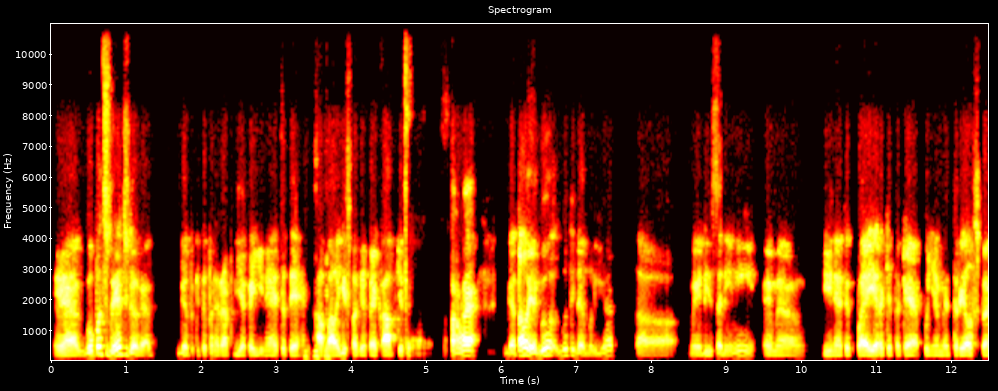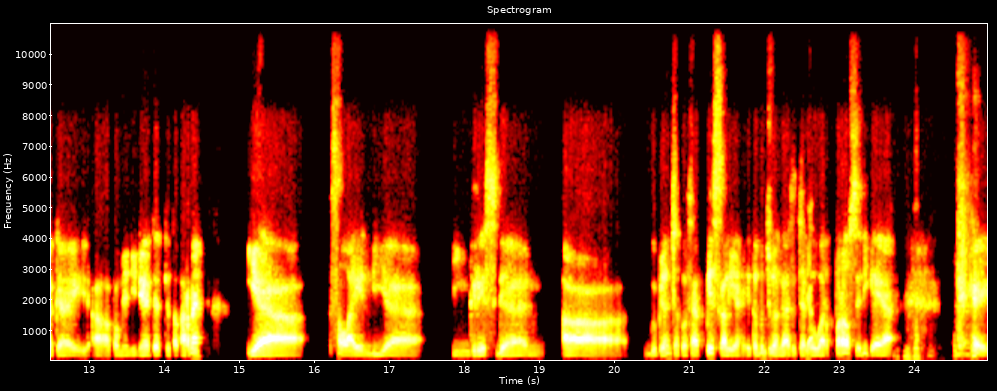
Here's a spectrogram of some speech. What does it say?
Ya gue pun sebenarnya juga gak, gak begitu berharap dia ke United ya apalagi sebagai backup gitu karena nggak tahu ya gue gue tidak melihat uh, Madison ini emang United player kita gitu, kayak punya material sebagai uh, pemain United gitu karena ya selain dia Inggris dan uh, gue bilang jago set piece kali ya itu pun juga nggak sejago ya. Ward Prowse jadi kayak kayak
